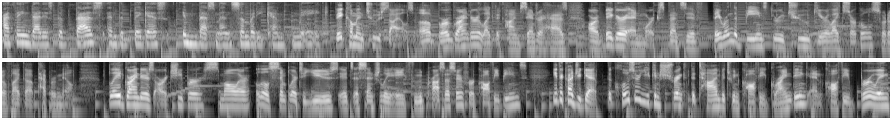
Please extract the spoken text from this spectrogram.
I think that is the best and the biggest investment somebody can make. They come in two styles. A burr grinder, like the kind Sandra has, are bigger and more expensive. They run the beans through two gear like circles, sort of like a pepper mill. Blade grinders are cheaper, smaller, a little simpler to use. It's essentially a food processor for coffee beans. Either kind you get, the closer you can shrink the time between coffee grinding and coffee brewing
